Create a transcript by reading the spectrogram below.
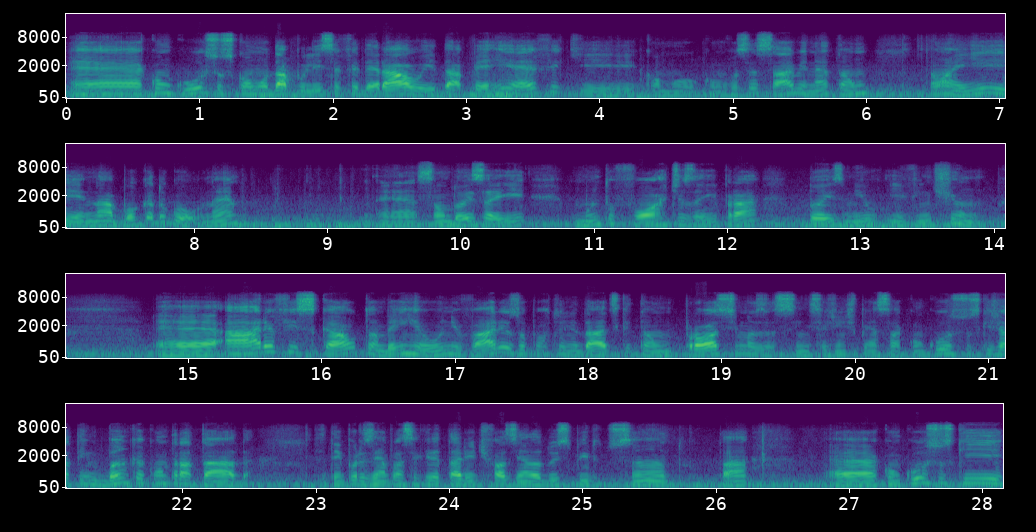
é, concursos como o da Polícia Federal e da PRF, que, como, como você sabe, né, estão aí na boca do gol, né? É, são dois aí muito fortes aí para 2021. É, a área fiscal também reúne várias oportunidades que estão próximas, assim, se a gente pensar concursos que já tem banca contratada. Você tem, por exemplo, a Secretaria de Fazenda do Espírito Santo, tá? É, concursos que,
